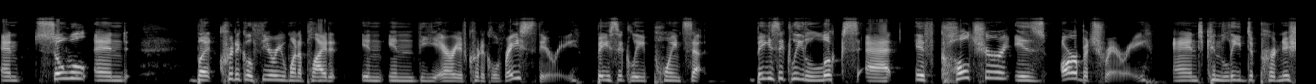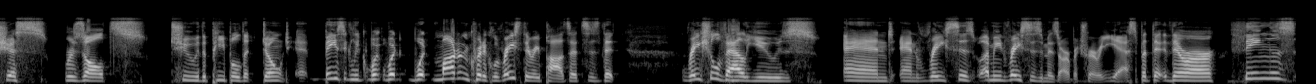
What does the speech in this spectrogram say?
And so will and but critical theory when applied in in the area of critical race theory basically points out basically looks at if culture is arbitrary and can lead to pernicious results to the people that don't basically what what, what modern critical race theory posits is that racial values and and racism i mean racism is arbitrary yes but th- there are things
